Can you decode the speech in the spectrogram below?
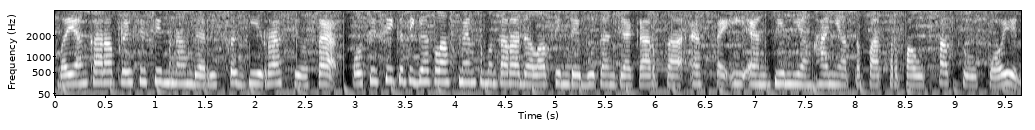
Bayangkara Presisi menang dari segi rasio set. Posisi ketiga klasmen sementara adalah tim debutan Jakarta STIN Bin yang hanya tepat terpaut satu poin.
